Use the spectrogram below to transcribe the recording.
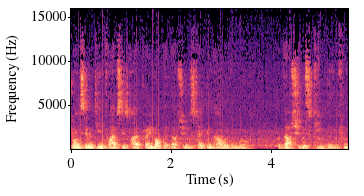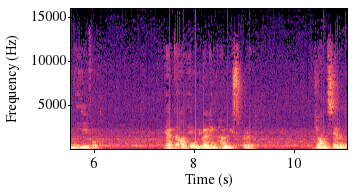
John 17:5 says, I pray not that thou shouldest take them out of the world, but thou shouldest keep them from the evil. We have the indwelling Holy Spirit. John 7,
